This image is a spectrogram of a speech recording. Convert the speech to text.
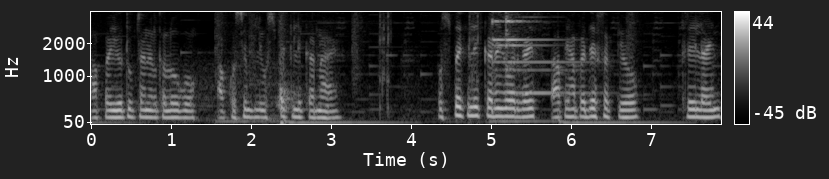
आपका यूट्यूब चैनल का लोगो आपको सिंपली उस पर क्लिक करना है। उस पर क्लिक करने के बाद गाइस आप यहाँ पे देख सकते हो थ्री लाइन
